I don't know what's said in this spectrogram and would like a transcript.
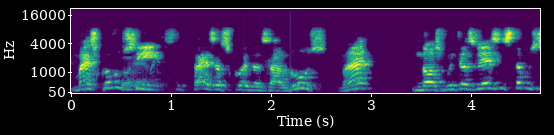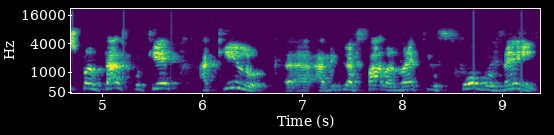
Mas como se, se, traz as coisas à luz, não é? Nós muitas vezes estamos espantados porque aquilo, a Bíblia fala, não é que o fogo vem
